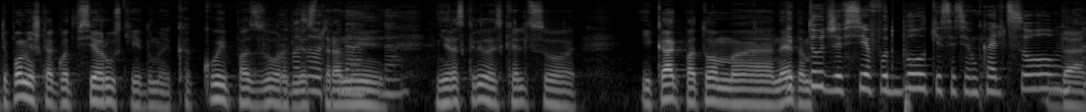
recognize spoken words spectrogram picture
Ты помнишь, как вот все русские думали, какой позор, для страны. Да, да. Не раскрылось кольцо. И как потом э, на и этом... тут же все футболки с этим кольцом, да.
